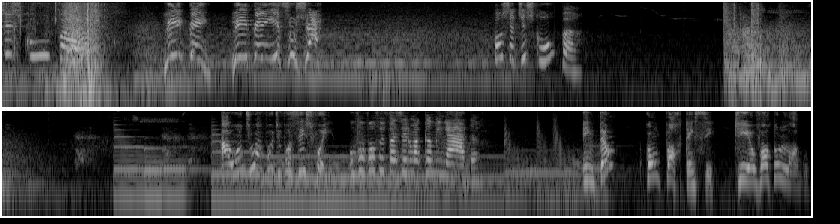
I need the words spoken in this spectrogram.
Desculpa! Limpem! Limpem isso já! Poxa, desculpa. Aonde o avô de vocês foi? O vovô foi fazer uma caminhada. Então, comportem-se, que eu volto logo.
